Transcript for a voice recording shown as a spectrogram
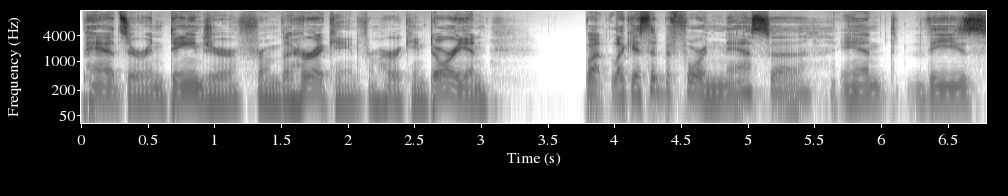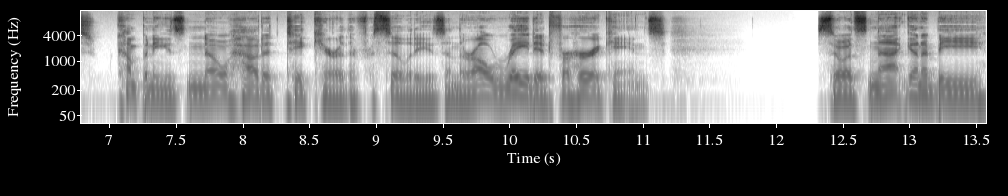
pads are in danger from the hurricane, from Hurricane Dorian. But like I said before, NASA and these companies know how to take care of their facilities and they're all rated for hurricanes. So it's not going to be,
